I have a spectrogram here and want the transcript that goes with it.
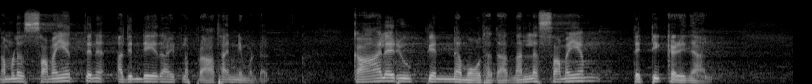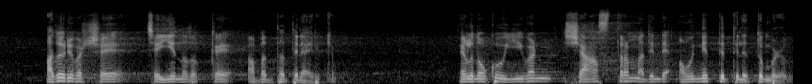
നമ്മൾ സമയത്തിന് അതിന്റേതായിട്ടുള്ള പ്രാധാന്യമുണ്ട്. കാലരൂപ്യന്നമോധത നല്ല സമയം തെറ്റിക്കഴിഞ്ഞാൽ അതൊരു പക്ഷേ ചെയ്യുന്നതൊക്കെ അബദ്ധത്തിലായിരിക്കും. നിങ്ങൾ നോക്കൂ ഈവൻ ശാസ്ത്രം അതിന്റെ ഔന്നത്യത്തിലെത്തുമ്പോഴും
